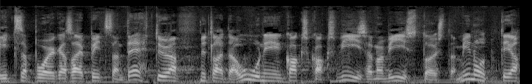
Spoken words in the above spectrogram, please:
Pizzapoika sai pizzan tehtyä. Nyt laitetaan uuniin 225 noin 15 minuuttia.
